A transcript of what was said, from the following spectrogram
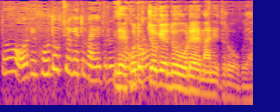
또 어디 고독 쪽에도 많이 들어오시나요? 네, 고독 쪽에도 올해 많이 들어오고요.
